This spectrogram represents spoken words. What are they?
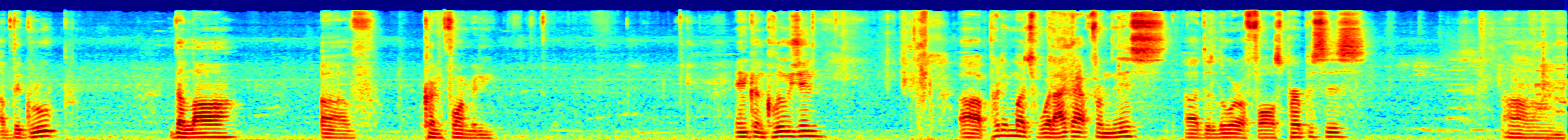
of the Group, the Law of Conformity. In conclusion, uh, pretty much what I got from this, uh, the lure of false purposes. Um,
